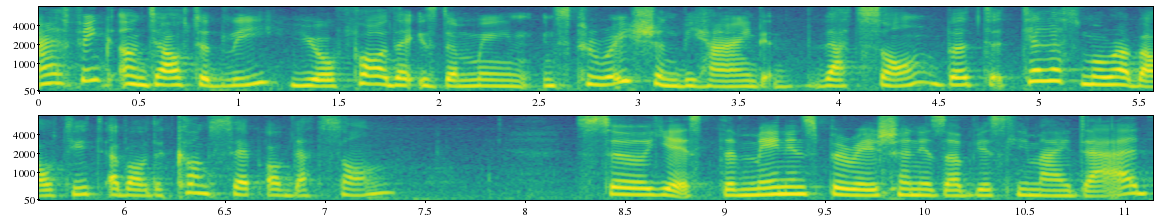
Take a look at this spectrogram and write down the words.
I think undoubtedly your father is the main inspiration behind that song, but tell us more about it, about the concept of that song. So, yes, the main inspiration is obviously my dad.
